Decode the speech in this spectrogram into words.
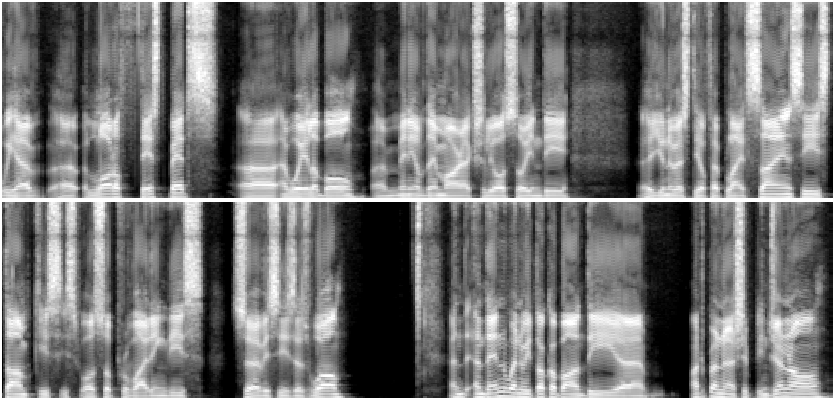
We have a lot of test beds Uh, available. Uh, many of them are actually also in the uh, University of Applied Sciences. TAMK is, is also providing these services as well. And, and then when we talk about the entrepreneurship in general,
